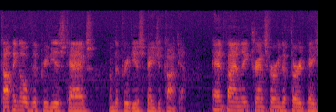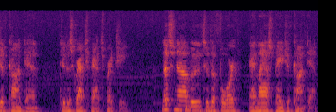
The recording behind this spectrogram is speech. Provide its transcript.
copying over the previous tags from the previous page of content. And finally, transferring the third page of content to the Scratchpad spreadsheet. Let's now move to the fourth and last page of content.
